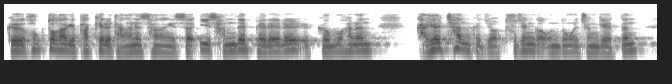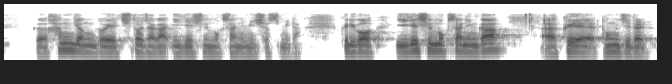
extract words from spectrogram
그 혹독하게 박해를 당하는 상황에서 이 3대 배례를 거부하는 가열찬 그죠 투쟁과 운동을 전개했던 그 함경도의 지도자가 이계실 목사님이셨습니다. 그리고 이계실 목사님과 어, 그의 동지들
